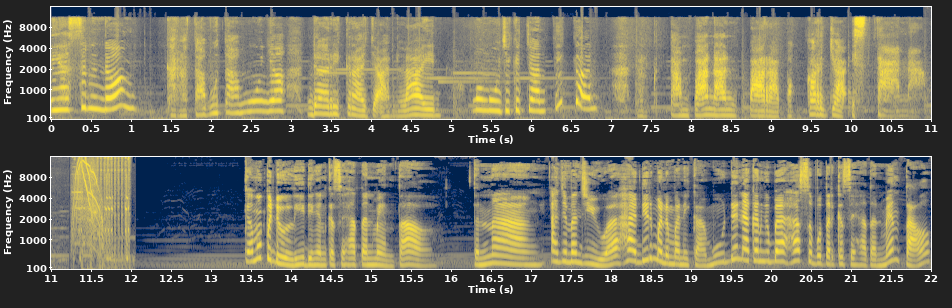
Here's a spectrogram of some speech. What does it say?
Ia senang karena tamu-tamunya dari kerajaan lain memuji kecantikan dan ketampanan para pekerja istana. Kamu peduli dengan kesehatan mental? Tenang, Anjaman Jiwa hadir menemani kamu dan akan ngebahas seputar kesehatan mental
